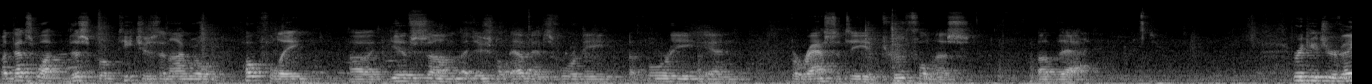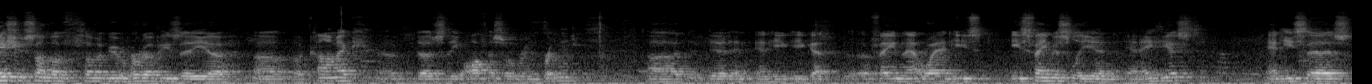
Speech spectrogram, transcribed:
but that's what this book teaches, and I will hopefully uh, give some additional evidence for the authority and veracity and truthfulness of that. Ricky Gervais, some of some of you have heard of. He's a, uh, uh, a comic, uh, does The Office over in Britain. Uh, did and, and he, he got fame that way. And he's he's famously an, an atheist. And he says,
